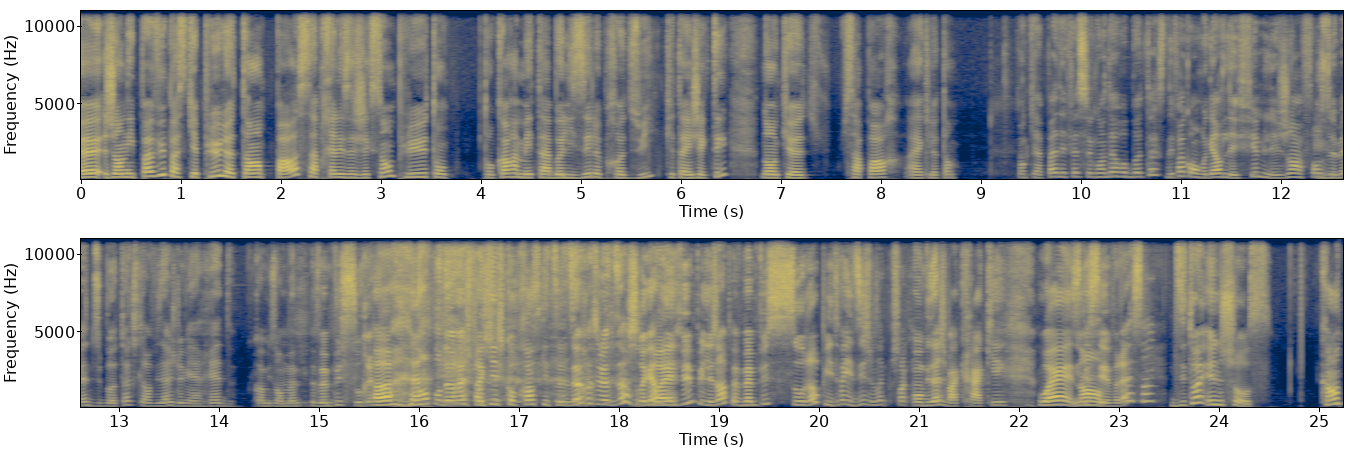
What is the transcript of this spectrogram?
Euh, J'en ai pas vu parce que plus le temps passe après les injections, plus ton, ton corps a métabolisé le produit que tu as injecté. Donc, euh, ça part avec le temps. Donc, il n'y a pas d'effet secondaire au Botox? Des fois, quand on regarde les films, les gens, à force de mettre du Botox, leur visage devient raide. Comme ils ont même, ils peuvent même plus sourire. Ah, Non, pour de vrai, je pense ok, je comprends ce que tu veux dire. je veux dire? Je regarde Ouais. les films, puis les gens peuvent même plus sourire, puis des fois, ils disent, je sens que- mon visage va craquer. Ouais, non. c'est vrai, ça? Dis-toi une chose. Quand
